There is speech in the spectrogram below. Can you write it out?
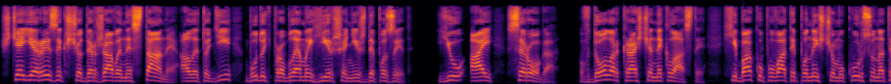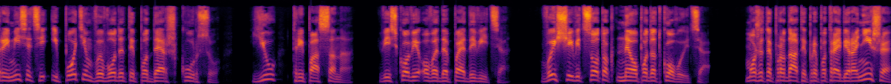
Ще є ризик, що держави не стане, але тоді будуть проблеми гірше, ніж депозит. UI Серога. В долар краще не класти, хіба купувати по нижчому курсу на три місяці і потім виводити по держкурсу. Ю Тріпасана. Військові ОВДП дивіться. Вищий відсоток не оподатковується. Можете продати при потребі раніше,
